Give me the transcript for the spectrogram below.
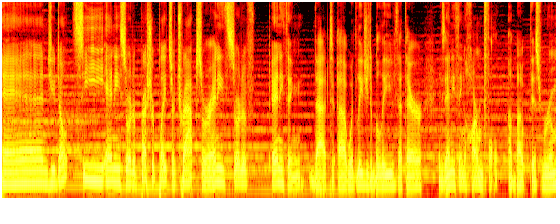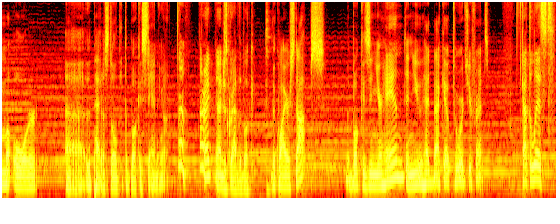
and you don't see any sort of pressure plates or traps or any sort of anything that uh, would lead you to believe that there is anything harmful about this room or uh, the pedestal that the book is standing on. Oh, all right. I just grab the book. The choir stops. The book is in your hand, and you head back out towards your friends. Got the list.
